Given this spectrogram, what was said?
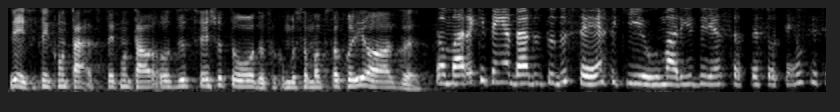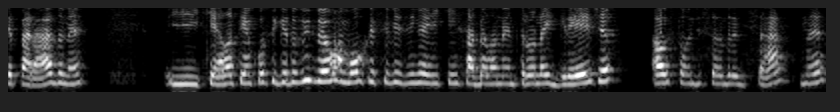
Gente, vocês têm que contar, vocês têm que contar os desfechos todos. Eu fico, eu sou uma pessoa curiosa. Tomara que tenha dado tudo certo, que o marido e essa pessoa tenham se separado, né? E que ela tenha conseguido viver o amor com esse vizinho aí. Quem sabe ela não entrou na igreja ao som de Sandra de Sá, né?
